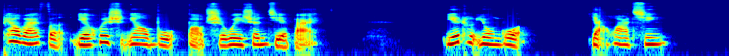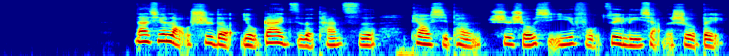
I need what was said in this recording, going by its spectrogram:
漂白粉也会使尿布保持卫生洁白，也可用过氧化氢。那些老式的有盖子的搪瓷漂洗盆是手洗衣服最理想的设备，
